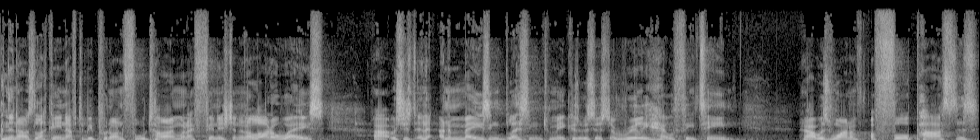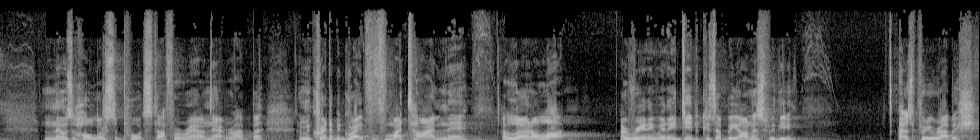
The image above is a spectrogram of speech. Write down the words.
And then I was lucky enough to be put on full time when I finished. And in a lot of ways, uh, it was just an, an, amazing blessing to me because it was just a really healthy team. I was one of, of, four pastors, and there was a whole lot of support stuff around that, right? But I'm incredibly grateful for my time there. I learned a lot. I really, really did, because I'll be honest with you, I was pretty rubbish.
